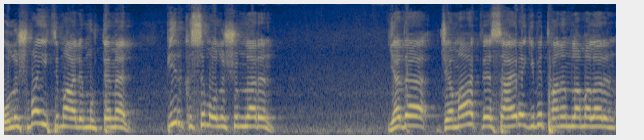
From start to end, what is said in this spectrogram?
oluşma ihtimali muhtemel bir kısım oluşumların ya da cemaat vesaire gibi tanımlamaların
